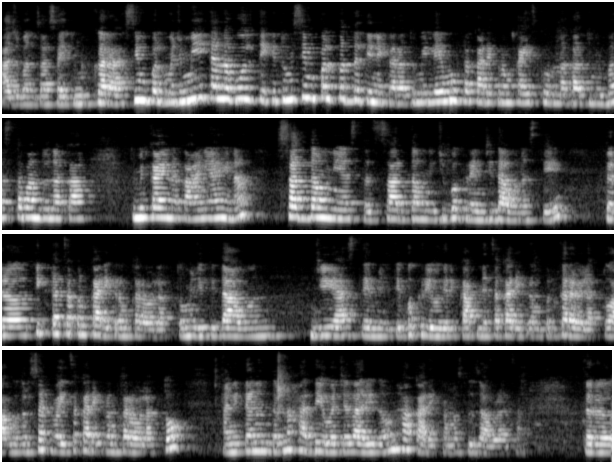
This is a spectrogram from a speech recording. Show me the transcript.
आजोबांचा असा आहे तुम्ही करा. सिंपल म्हणजे मी त्यांना बोलते की तुम्ही सिंपल पद्धतीने करा. तुम्ही लय मोठा कार्यक्रम काहीच करू नका. तुम्ही बस्ता बांधू नका. तुम्ही काय नका. आणि आहे ना सात दावणी असतात. सात दावणीची बकऱ्यांची दावण असते. तर तिकटाचा पण कार्यक्रम करावा लागतो. म्हणजे ती दावण जी असते म्हणजे ते बकरी वगैरे कापण्याचा कार्यक्रम पण करावा लागतो. अगोदर सटवाईचा कार्यक्रम करावा लागतो. आणि त्यानंतर ना हा देवाच्या दारी जाऊन हा कार्यक्रम असतो जावळाचा. तर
